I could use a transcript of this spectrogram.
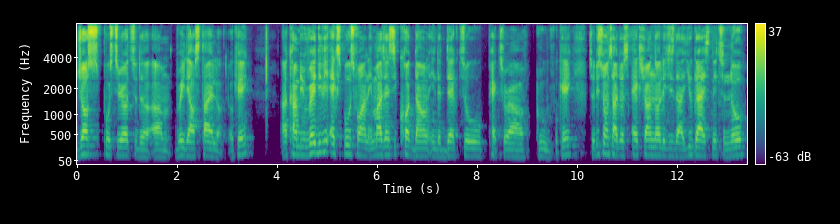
just posterior to the um, radial styloid, okay? Uh, can be readily exposed for an emergency cut down in the decto pectoral groove okay? So these ones are just extra knowledges that you guys need to know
